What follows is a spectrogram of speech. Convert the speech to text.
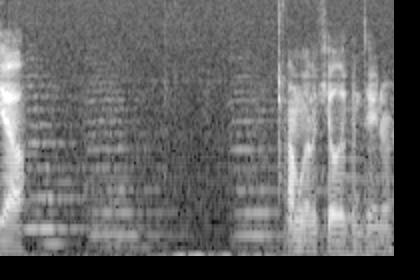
Yeah. I'm gonna kill the container.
